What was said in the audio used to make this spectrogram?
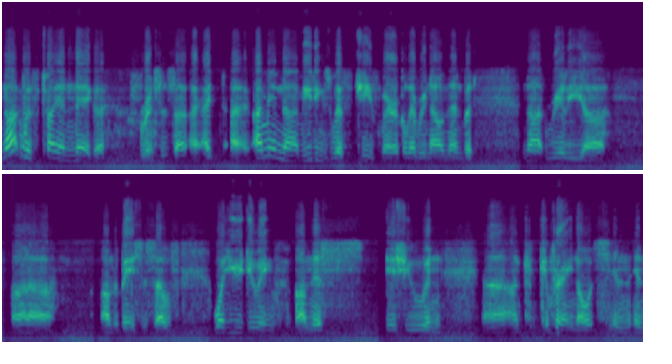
not with Tyendinaga, for instance. I, I, I'm in uh, meetings with Chief Maracle every now and then, but not really uh, on a, on the basis of what are you doing on this issue and uh, on c- comparing notes in, in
